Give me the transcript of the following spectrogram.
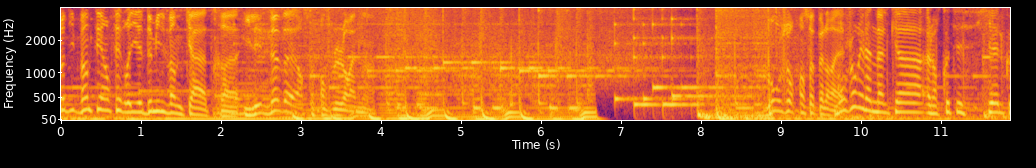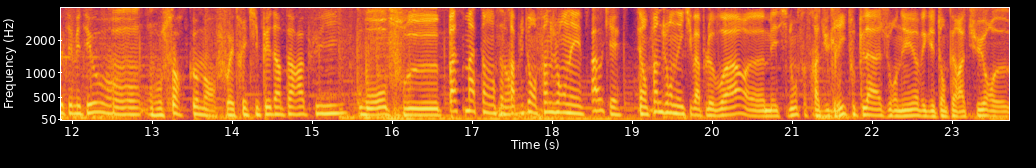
mercredi 21 février 2024. Il est 9h sur France Bleu Lorraine. Bonjour François Pelleret. Bonjour Ilan Malka. Alors côté ciel, côté météo, on, sort comment? Faut être équipé d'un parapluie? Bon, euh, pas ce matin, ça sera plutôt en fin de journée. Ah ok. C'est en fin de journée qu'il va pleuvoir, euh, mais sinon ça sera du gris toute la journée avec des températures euh,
